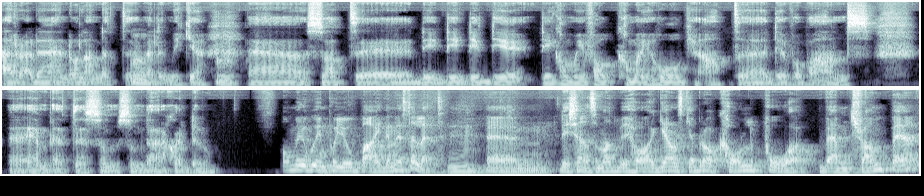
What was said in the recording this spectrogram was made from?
ärrade ändå landet mm. väldigt mycket. Mm. så att det, det, det, det, det kommer ju folk komma ihåg att det var bara hans ämbete som, som där skedde. Då. Om vi då går in på Joe Biden istället. Mm. Det känns som att vi har ganska bra koll på vem Trump är.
